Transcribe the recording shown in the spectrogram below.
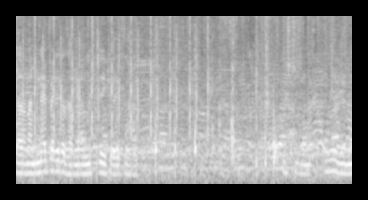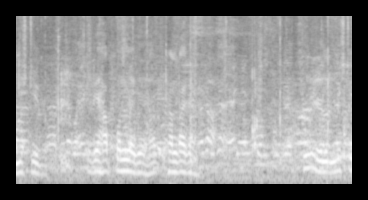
দাঁড়ান আমি নাই পেরে তো মিষ্টি মিষ্টি এটা হাফ পন লাগে হাফ ঠান্ডা মিষ্টি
